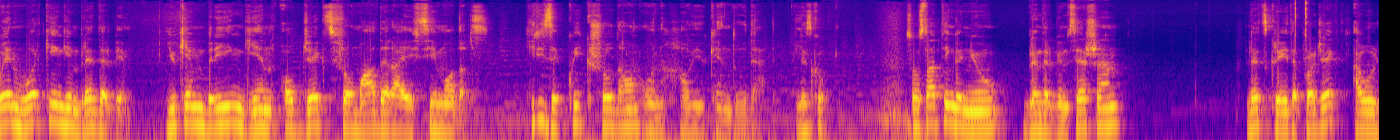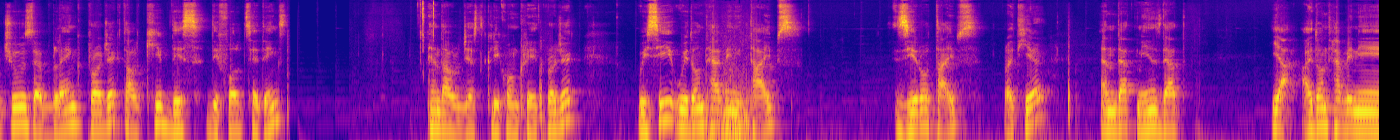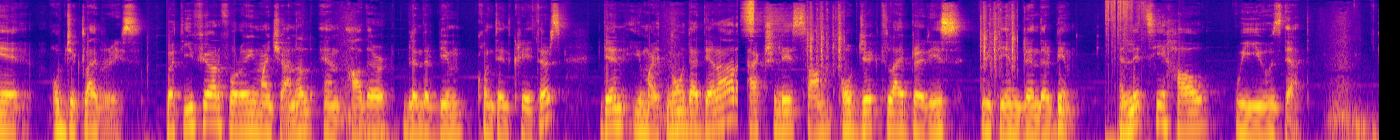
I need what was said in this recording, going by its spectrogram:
When working in Blender BIM, you can bring in objects from other IFC models. Here is a quick showdown on how you can do that. Let's go. So starting a new Blender BIM session, let's create a project. I will choose a blank project. I'll keep this default settings and I will just click on create project. We see we don't have any types, zero types right here. And that means that, yeah, I don't have any object libraries. But if you are following my channel and other Blender BIM content creators, then you might know that there are actually some object libraries within Blender BIM. And let's see how we use that.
